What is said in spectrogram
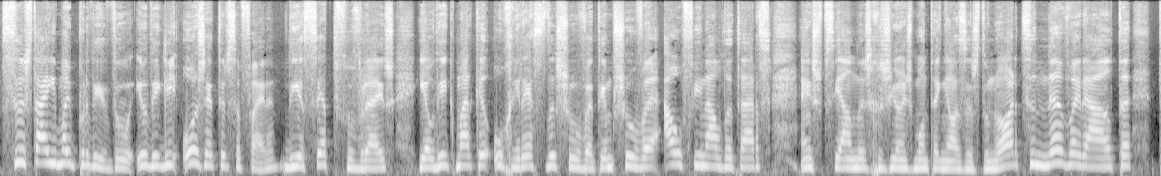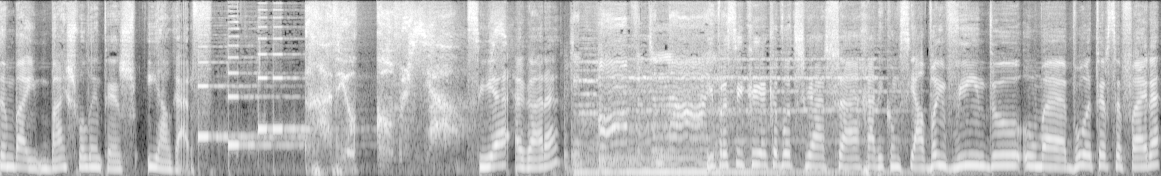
Se está aí meio perdido, eu digo-lhe, hoje é terça-feira, dia 7 de fevereiro, e é o dia que marca o regresso da chuva. Temos chuva ao final da tarde, em especial nas regiões montanhosas do norte, na Beira Alta, também Baixo Alentejo e Algarve. Rádio Comercial. Cia, agora? E para si que acabou de chegar à Rádio Comercial, bem-vindo, uma boa terça-feira.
